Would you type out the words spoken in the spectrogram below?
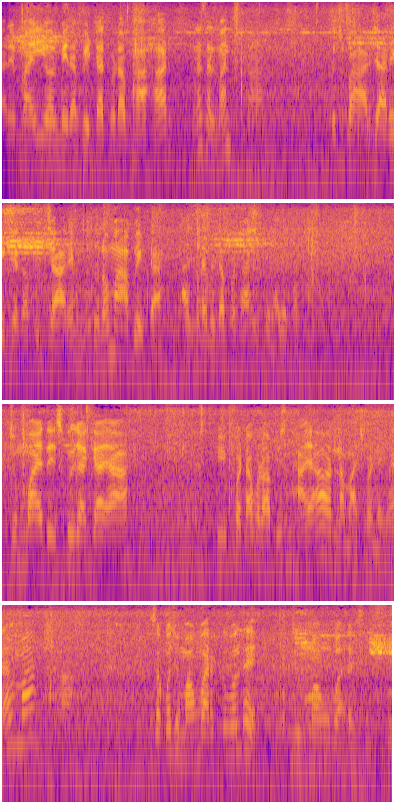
अरे माई और मेरा बेटा थोड़ा बाहर है ना सलमान? कुछ बाहर जा रहे एक जगह पे जा रहे हम दोनों माँ बेटा। आज मेरा बेटा पठान बना देखो। जुम्मा है तो स्कूल जाके आया। फिर फटाफट वापिस नहाया और नमाज़ पढ़ने गया ना मम्मा। हाँ। सबको जुम्मा मुबारक तो बोल दे। जुम्मा मुबारक सबको।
